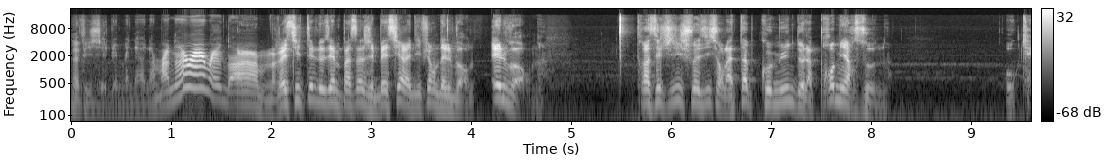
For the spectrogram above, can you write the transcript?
la visée des Réciter le deuxième passage des baissières édifiants d'Elvorn. Elvorn. Tracé choisi sur la table commune de la première zone. Ok.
